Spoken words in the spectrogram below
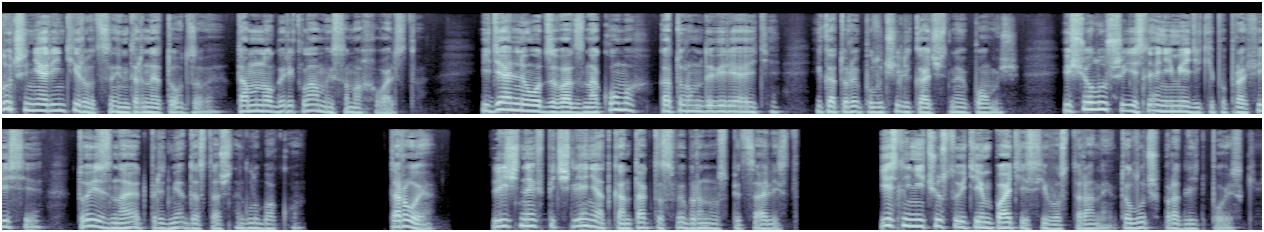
Лучше не ориентироваться интернет-отзывы. Там много рекламы и самохвальства. Идеальные отзывы от знакомых, которым доверяете и которые получили качественную помощь. Еще лучше, если они медики по профессии, то есть знают предмет достаточно глубоко. Второе. Личное впечатление от контакта с выбранным специалистом. Если не чувствуете эмпатии с его стороны, то лучше продлить поиски.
